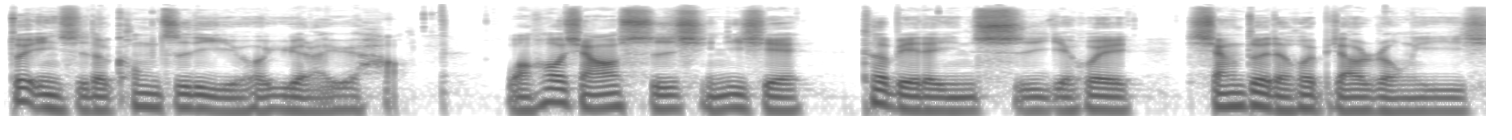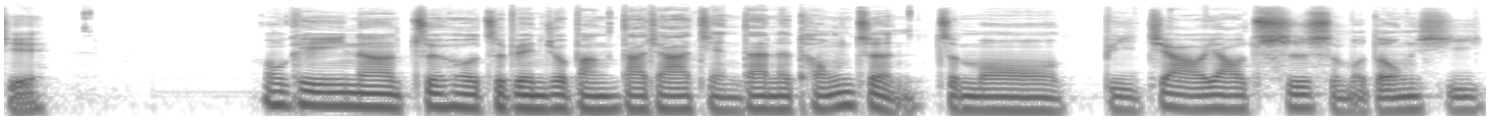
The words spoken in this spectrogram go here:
对饮食的控制力也会越来越好。往后想要实行一些特别的饮食，也会相对的会比较容易一些。OK，那最后这边就帮大家简单的统整，怎么比较要吃什么东西。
